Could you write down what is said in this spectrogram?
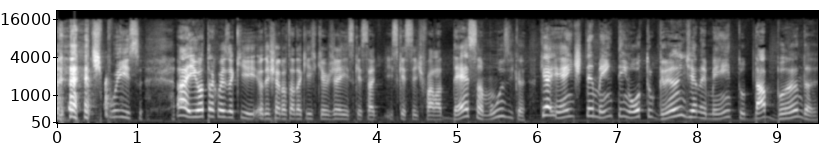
Tipo isso. Ah, e outra coisa que eu deixei anotado aqui que eu já esquecer de falar dessa música, que aí a gente também tem outro grande elemento da banda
